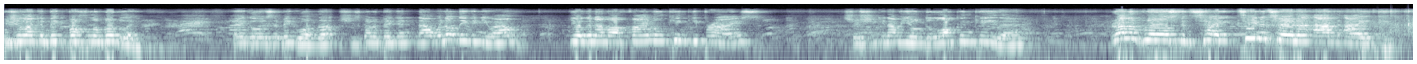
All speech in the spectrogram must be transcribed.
Would you like a big bottle of bubbly? There you go, it's a big one, that. She's got a big one. Now, we're not leaving you out. You're going to have our final kinky prize. So she can have you under lock and key there. Round of applause for Tina Turner and Ike.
